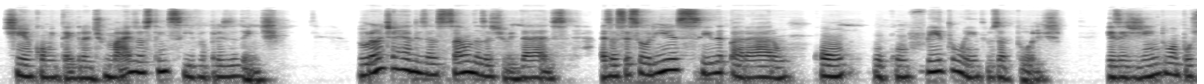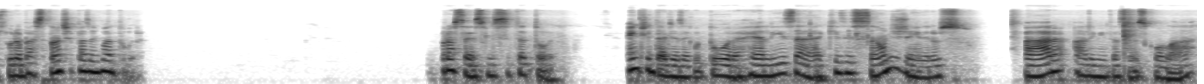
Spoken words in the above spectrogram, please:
tinha como integrante mais ostensiva a presidente. Durante a realização das atividades, as assessorias se depararam com o conflito entre os atores, exigindo uma postura bastante apaziguadora. Processo licitatório. A entidade executora realiza a aquisição de gêneros para a alimentação escolar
